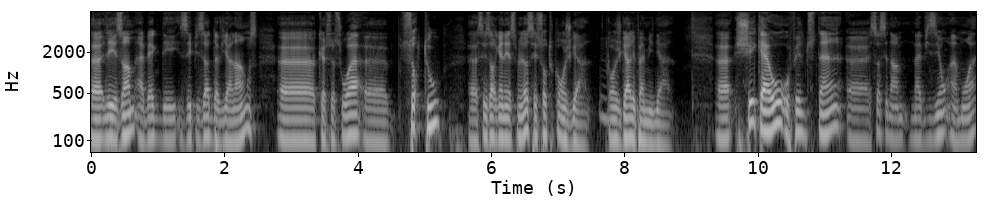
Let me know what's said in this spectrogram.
euh, les hommes avec des épisodes de violence, euh, que ce soit euh, surtout, ces organismes-là, c'est surtout conjugal, conjugal et familial. Chez KO, au fil du temps, ça c'est dans ma vision à moi,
